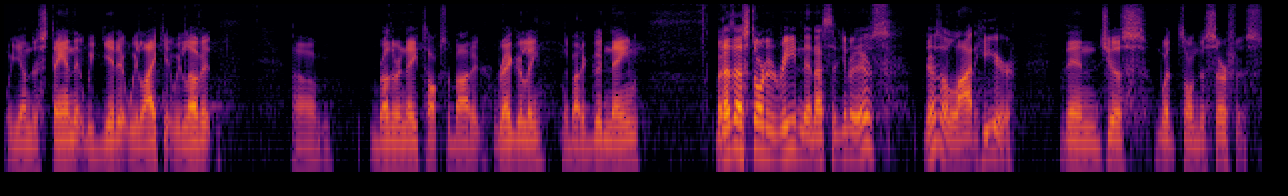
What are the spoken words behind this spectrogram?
We understand it, we get it, we like it, we love it. Um, Brother Renee talks about it regularly, about a good name. But as I started reading it, I said, you know, there's, there's a lot here than just what's on the surface.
